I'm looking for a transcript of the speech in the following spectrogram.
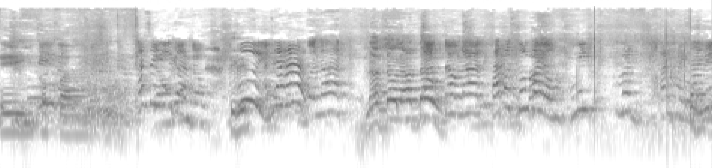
Eh, opa. Asan yung iba? Uy! Ang lahat! Lahat! Lahat daw, lahat daw. Daw lahat! Tapos doon kayo. May... Mag... Ano kayo? Dali,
